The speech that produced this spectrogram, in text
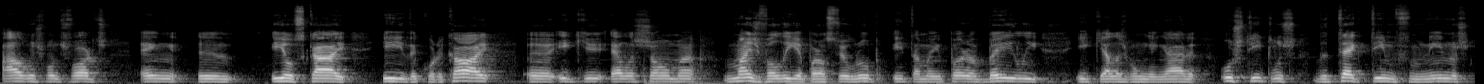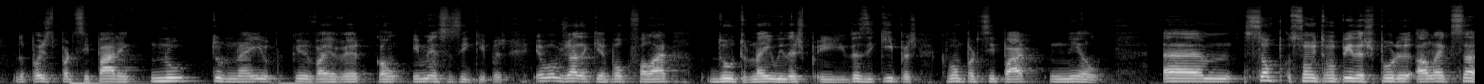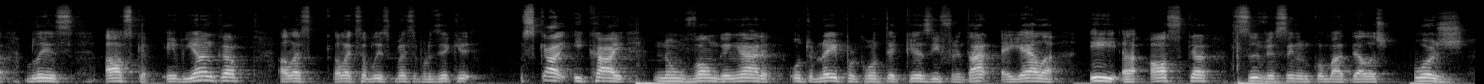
há alguns pontos fortes em uh, Io Sky e da Korakai, uh, e que elas são uma mais-valia para o seu grupo e também para Bailey e que elas vão ganhar os títulos de tag team femininos depois de participarem no torneio que vai haver com imensas equipas. Eu vou já daqui a pouco falar do torneio e das, e das equipas que vão participar nele. Um, são, são interrompidas por Alexa Bliss, Asuka e Bianca. Alexa Bliss começa por dizer que Sky e Kai não vão ganhar o torneio porque vão ter que as enfrentar. É ela e a Asuka se vencerem no combate delas hoje.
